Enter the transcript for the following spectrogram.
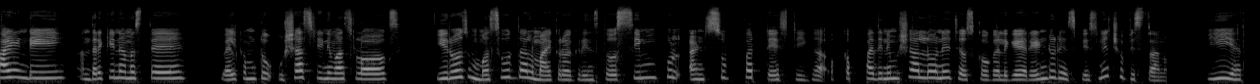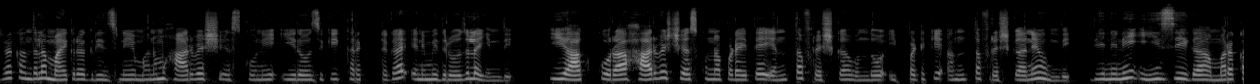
హాయ్ అండి. అందరికీ నమస్తే. Welcome to Usha Srinivas vlogs. ఈరోజు మసూర్ దాల్ మైక్రోగ్రీన్స్తో సింపుల్ అండ్ సూపర్ టేస్టీగా ఒక పది నిమిషాల్లోనే చేసుకోగలిగే రెండు రెసిపీస్ని చూపిస్తాను. ఈ ఎర్ర కందుల మైక్రోగ్రీన్స్ని మనం హార్వెస్ట్ చేసుకొని ఈ రోజుకి కరెక్ట్గా ఎనిమిది రోజులు అయింది ఈ ఆకుకూర హార్వెస్ట్ చేసుకున్నప్పుడైతే ఎంత ఫ్రెష్గా ఉందో ఇప్పటికీ అంత ఫ్రెష్గానే ఉంది. దీనిని ఈజీగా మరొక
